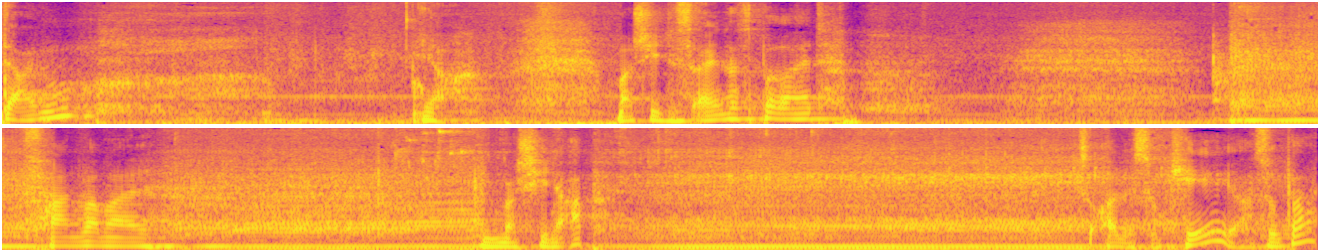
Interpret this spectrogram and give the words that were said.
Dann, ja, Maschine ist einsatzbereit. Fahren wir mal die Maschine ab. So, alles okay, ja, super.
